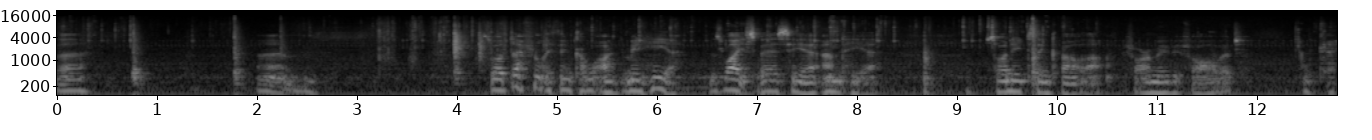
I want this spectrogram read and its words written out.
there. Um, so I definitely think I want, I mean here, there's white space here and here. So I need to think about that before I move it forward. Okay.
